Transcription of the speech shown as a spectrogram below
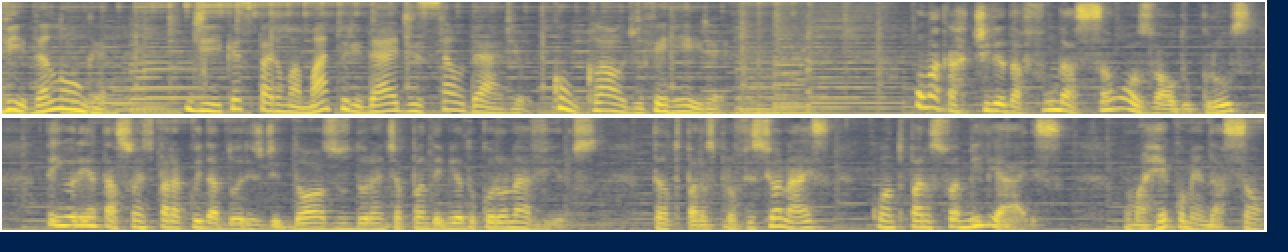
Vida Longa. Dicas para uma maturidade saudável, com Cláudio Ferreira. Uma cartilha da Fundação Oswaldo Cruz tem orientações para cuidadores de idosos durante a pandemia do coronavírus, tanto para os profissionais quanto para os familiares. Uma recomendação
